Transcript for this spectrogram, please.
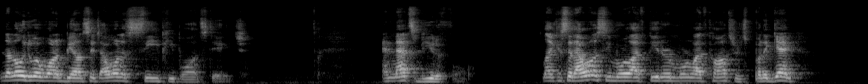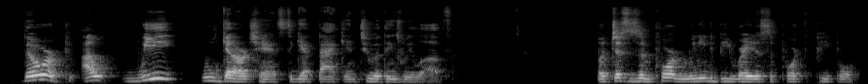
not only do I want to be on stage, I want to see people on stage. And that's beautiful. Like I said, I want to see more live theater, more live concerts. But again, there were I we will get our chance to get back into the things we love. But just as important, we need to be ready to support the people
